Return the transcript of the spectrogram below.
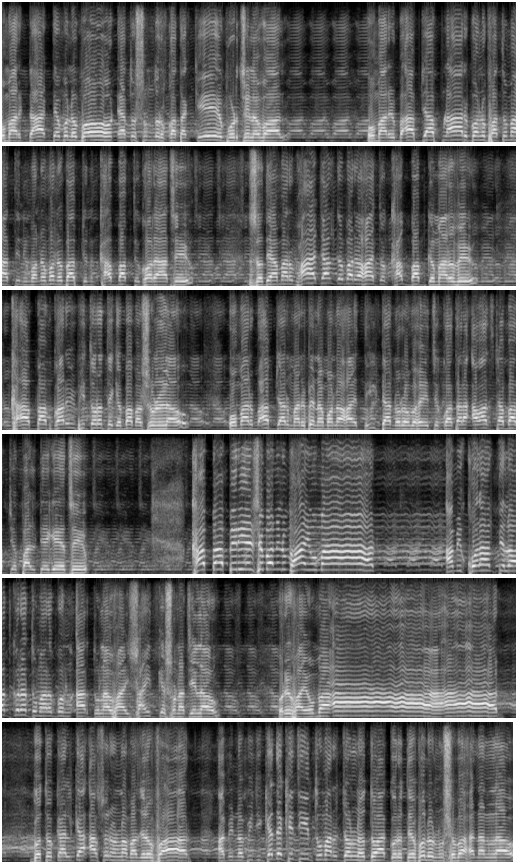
ওমার ডাক দে বলো বোন, এত সুন্দর কথা কে পড়ছিল বল? ওমার বাপ যে আপনার বল ফাতেমা, তিনি মনে মনে ভাবছেন খাপ বাপ তো ঘরে আছে। যদি আমার ভাই জানতে পারে, হয়তো খাপ বাপকে মারবে। বাপ ঘরের ভিতর থেকে বাবা বাপ মারবে না মনে হয়, দিলটা নরম হয়েছে আওয়াজটা পাল্টে গিয়েছে। বাপ বেরিয়ে এসে বলেন ভাই আমি কোরআন তেলাওয়াত করে তোমার বোন আর দোলা ভাই সাহিদকে শোনাছিলাম ওরে ভাই উমার গতকালকে আসর নামাজের উপর আমি নবীজিকে দেখেছি, তোমার জন্য দোয়া করতে বলুন সুবাহান আল্লাহ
